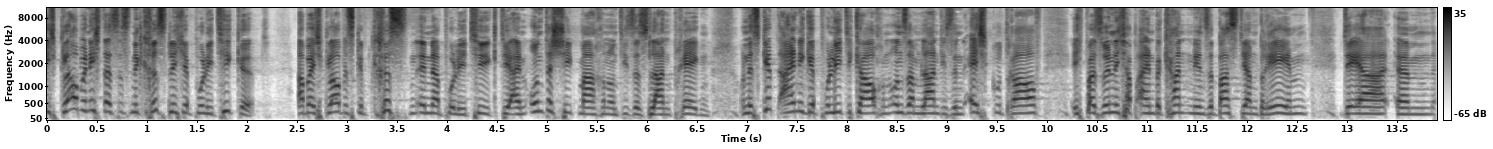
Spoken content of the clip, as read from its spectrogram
Ich glaube nicht, dass es eine christliche Politik gibt. Aber ich glaube, es gibt Christen in der Politik, die einen Unterschied machen und dieses Land prägen. Und es gibt einige Politiker auch in unserem Land, die sind echt gut drauf. Ich persönlich habe einen Bekannten, den Sebastian Brehm, der, ähm,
